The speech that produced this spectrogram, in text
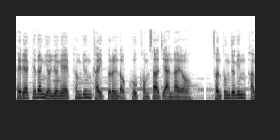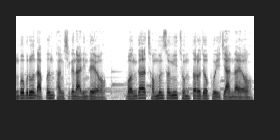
대략 해당 연령의 평균 가입도를 넣고 검사하지 않나요? 전통적인 방법으로 나쁜 방식은 아닌데요. 뭔가 전문성이 좀 떨어져 보이지 않나요?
